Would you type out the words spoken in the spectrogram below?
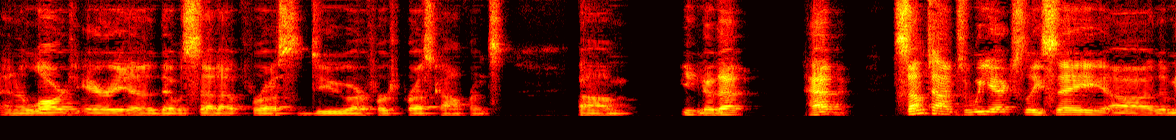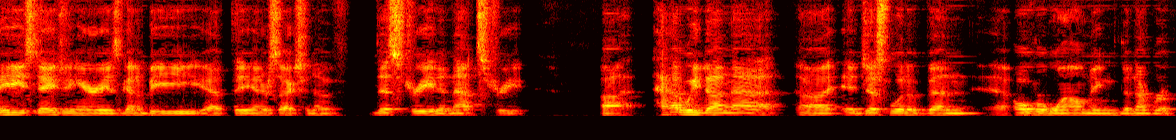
and a large area that was set up for us to do our first press conference. Um, you know that had sometimes we actually say uh, the media staging area is going to be at the intersection of this street and that street. Uh, had we done that, uh, it just would have been uh, overwhelming the number of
